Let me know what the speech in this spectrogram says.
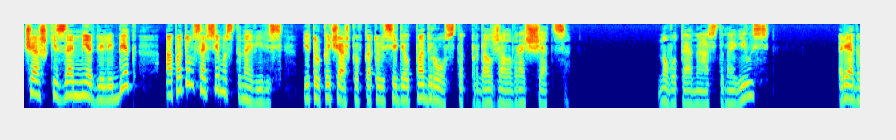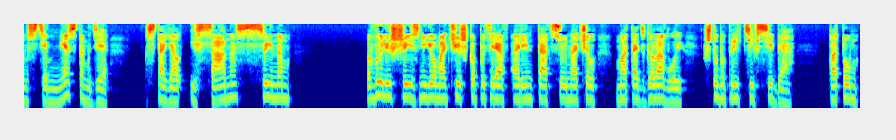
чашки замедлили бег, а потом совсем остановились, и только чашка, в которой сидел подросток, продолжала вращаться. Но вот и она остановилась, рядом с тем местом, где стоял Исана с сыном. Вылезший из нее мальчишка, потеряв ориентацию, начал мотать головой, чтобы прийти в себя. Потом,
